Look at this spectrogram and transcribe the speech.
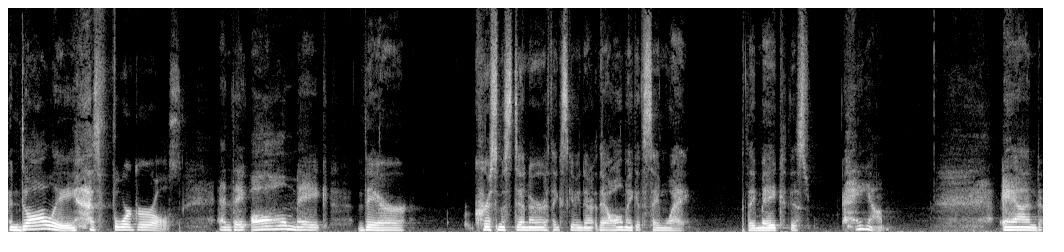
And Dolly has four girls and they all make their Christmas dinner, Thanksgiving dinner, they all make it the same way. But they make this ham. And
